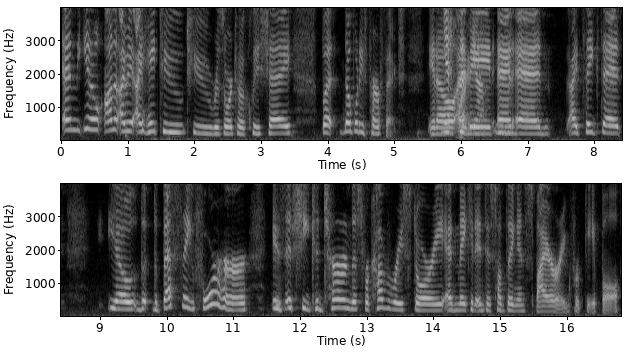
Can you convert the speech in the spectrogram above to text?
and you know on i mean i hate to to resort to a cliche but nobody's perfect you know yeah, i mean yeah. mm-hmm. and and i think that you know the, the best thing for her is if she could turn this recovery story and make it into something inspiring for people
